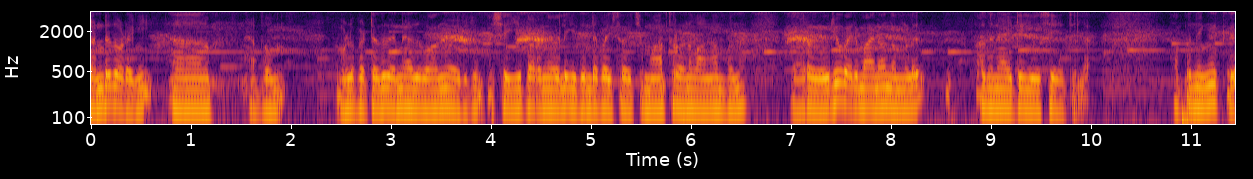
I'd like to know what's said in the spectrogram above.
കണ്ടു തുടങ്ങി. അപ്പം നമ്മൾ പെട്ടെന്ന് തന്നെ അത് വാങ്ങുമായിരിക്കും. പക്ഷേ ഈ പറഞ്ഞ പോലെ ഇതിന്റെ പൈസ വെച്ച് മാത്രമാണ് വാങ്ങാൻ പോകുന്നത്. വേറെ ഒരു വരുമാനവും നമ്മൾ അതിനായിട്ട് യൂസ് ചെയ്യത്തില്ല. അപ്പോൾ നിങ്ങൾക്ക്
